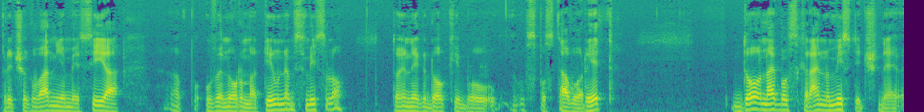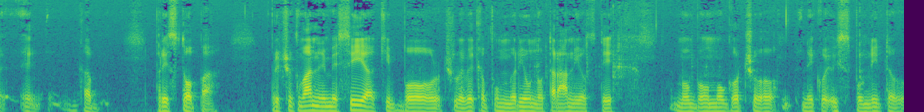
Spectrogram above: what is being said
pričakovanje Mesija v normativnem smislu, to je nekdo, ki bo vzpostavil red, do najbolj skrajno mističnega pristopa. Pričakovanje Mesija, ki bo človeka pomiril v notranjosti, mu bo omogočil neko izpolnitev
